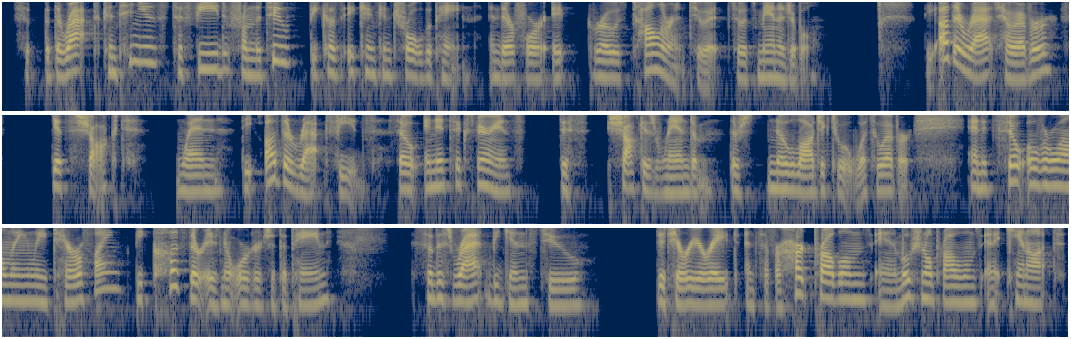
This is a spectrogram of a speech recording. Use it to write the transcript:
So, but the rat continues to feed from the tube because it can control the pain, and therefore it grows tolerant to it, so it's manageable. The other rat, however, gets shocked when the other rat feeds. So, in its experience, this shock is random. There's no logic to it whatsoever. And it's so overwhelmingly terrifying because there is no order to the pain. So, this rat begins to deteriorate and suffer heart problems and emotional problems, and it cannot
